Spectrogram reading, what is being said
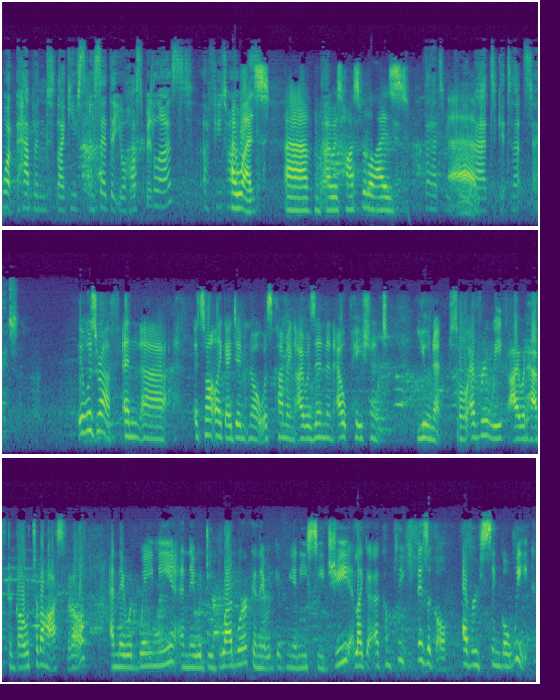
what happened? Like you you said that you were hospitalized a few times. I was. Um, I was hospitalized. That had to be pretty uh, bad to get to that stage. It was rough, and uh, it's not like I didn't know it was coming. I was in an outpatient unit, so every week I would have to go to the hospital and they would weigh me and they would do blood work and they would give me an ECG, like a, a complete physical every single week.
